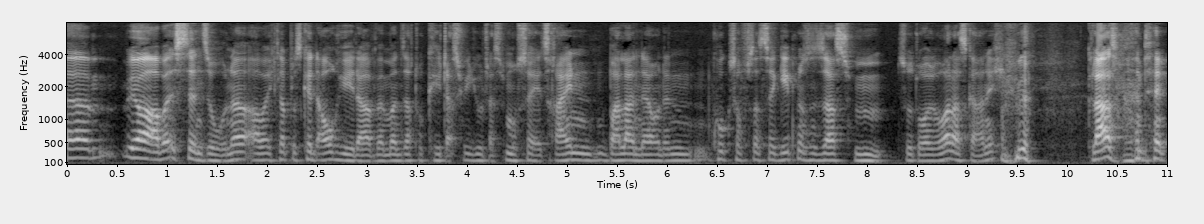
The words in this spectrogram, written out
Ähm, ja, aber ist denn so, ne? Aber ich glaube, das kennt auch jeder, wenn man sagt, okay, das Video, das muss ja jetzt reinballern, ne? Und dann guckst du auf das Ergebnis und sagst, hm, so toll war das gar nicht. Klar ist man denn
